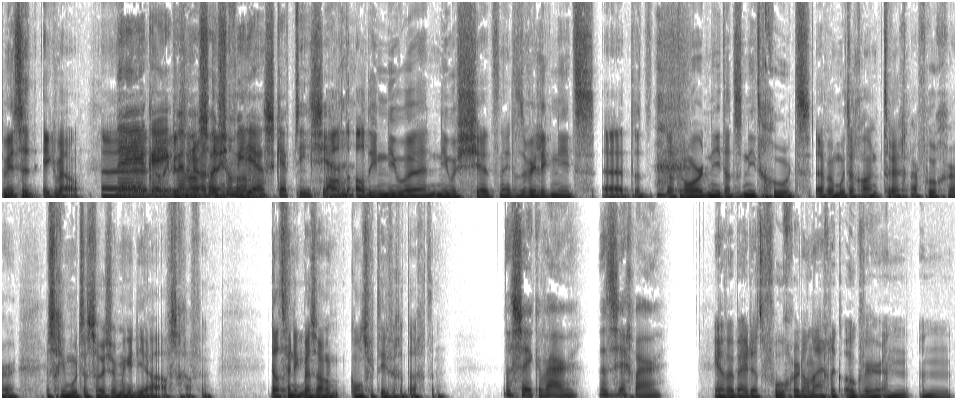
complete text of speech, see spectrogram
Tenminste, ik wel. Eh, Nee, oké, dat ik dus ben wel inderdaad denk social van, media sceptisch. Ja. Al, al die nieuwe, nieuwe shit, nee, dat wil ik niet. Eh, dat, dat hoort niet, dat is niet goed. Eh, we moeten gewoon terug naar vroeger. Misschien moeten we social media afschaffen. Dat vind ik best wel een conservatieve gedachte. Dat is zeker waar. Dat is echt waar. Ja, waarbij dat vroeger dan eigenlijk ook weer een, een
